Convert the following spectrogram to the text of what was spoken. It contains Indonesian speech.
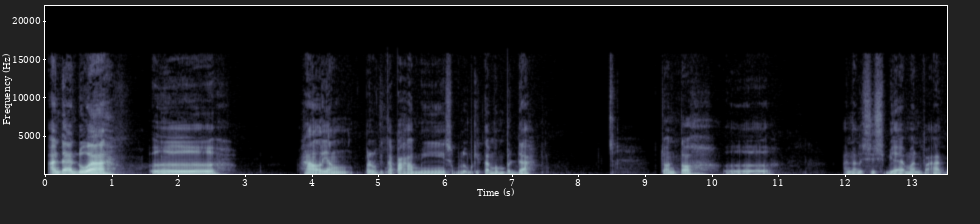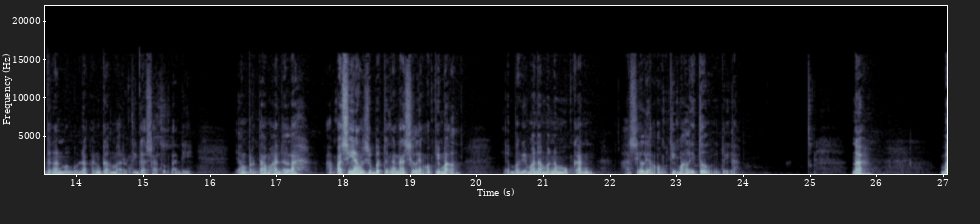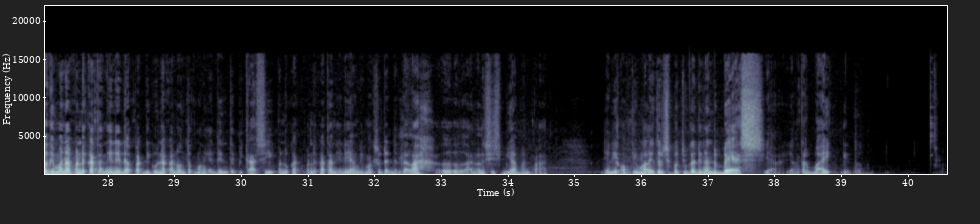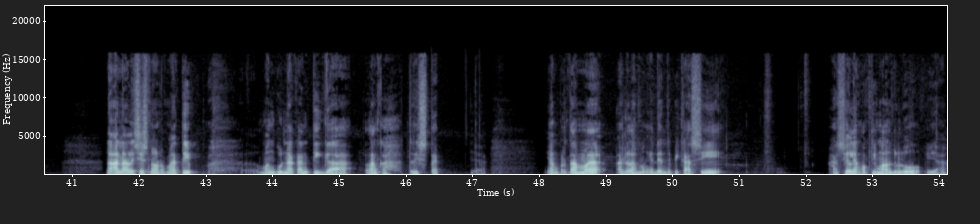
Ada dua uh, hal yang perlu kita pahami sebelum kita membedah contoh uh, analisis biaya manfaat dengan menggunakan gambar 31 tadi. Yang pertama adalah apa sih yang disebut dengan hasil yang optimal? Ya, bagaimana menemukan hasil yang optimal itu gitu ya. Nah, Bagaimana pendekatan ini dapat digunakan untuk mengidentifikasi pendekatan ini yang dimaksud adalah uh, analisis biaya manfaat. Jadi optimal itu disebut juga dengan the best ya, yang terbaik gitu. Nah, analisis normatif eh, menggunakan tiga langkah three step ya. Yang pertama adalah mengidentifikasi hasil yang optimal dulu ya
